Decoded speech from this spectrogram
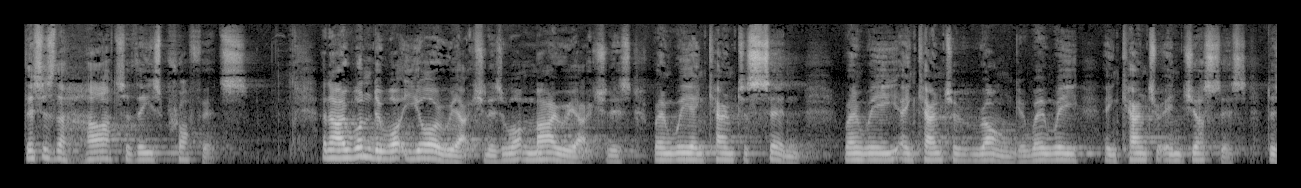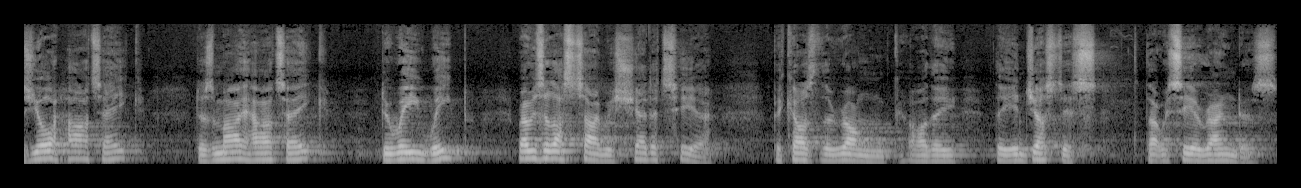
This is the heart of these prophets. And I wonder what your reaction is, what my reaction is when we encounter sin when we encounter wrong and when we encounter injustice? Does your heart ache? Does my heart ache? Do we weep? When was the last time we shed a tear because of the wrong or the, the injustice that we see around us?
